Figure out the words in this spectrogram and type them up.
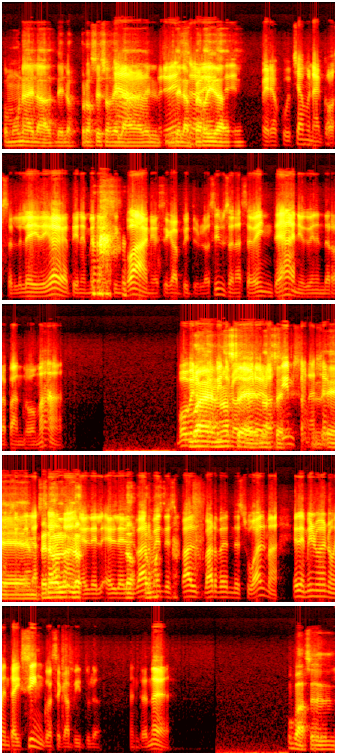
como uno de, de los procesos de la, de, la pérdida. pero escuchame una cosa, el de Lady Gaga tiene menos de 5 años ese capítulo. Los Simpsons hace 20 años que vienen derrapando, o más. Vos ves bueno, no sé, de no los sé. Simpsons, ayer eh, el, pero el del, el del bar, vende, bar, vende, su alma, es de 1995 ese capítulo. ¿Entendés? Upas, el,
